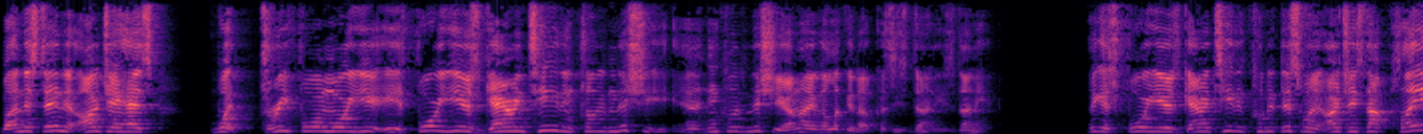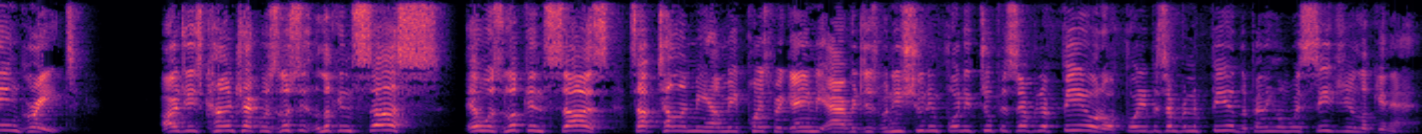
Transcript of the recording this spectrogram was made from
But understand that RJ has what three, four more years, eh, four years guaranteed, including this year. Eh, including this year, I'm not even gonna look it up because he's done. He's done here. I think it's four years guaranteed, including this one. RJ's not playing great. RJ's contract was looking sus. It was looking sus. Stop telling me how many points per game he averages when he's shooting 42% from the field or 40% from the field, depending on what season you're looking at.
